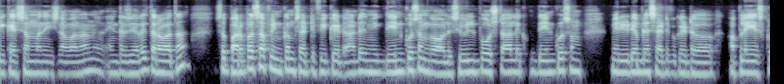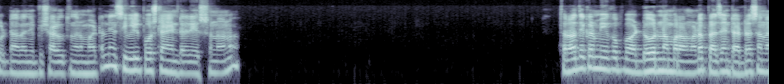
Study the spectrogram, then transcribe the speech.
ఏ క్యాస్ట్ సంబంధించిన వాళ్ళని ఎంటర్ చేయాలి. తర్వాత so purpose of income certificate అంటే మీకు దేనికోసం కావాలి? సివిల్ పోస్టా? లేకపోతే దేనికోసం మీరు ఈడబ్ల్యూఎస్ సర్టిఫికేట్ uh, అప్లై చేసుకుంటున్నారని చెప్పేసి అడుగుతుందనమాట. నేను సివిల్ పోస్ట్ అని ఎంటర్ చేస్తున్నాను. తర్వాత ఇక్కడ మీ యొక్క డోర్ నెంబర్ అనమాట. ప్రెజెంట్ అడ్రస్ అని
